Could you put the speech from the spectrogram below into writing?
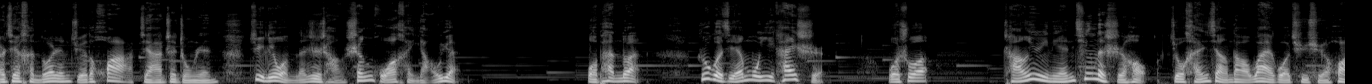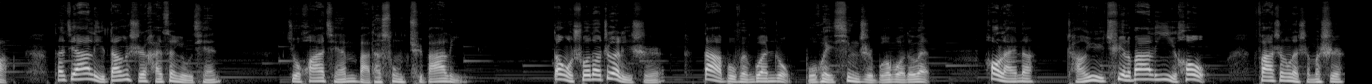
而且很多人觉得画家这种人距离我们的日常生活很遥远。我判断，如果节目一开始我说常玉年轻的时候就很想到外国去学画，他家里当时还算有钱，就花钱把他送去巴黎。当我说到这里时，大部分观众不会兴致勃勃地问：“后来呢？常玉去了巴黎以后发生了什么事？”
